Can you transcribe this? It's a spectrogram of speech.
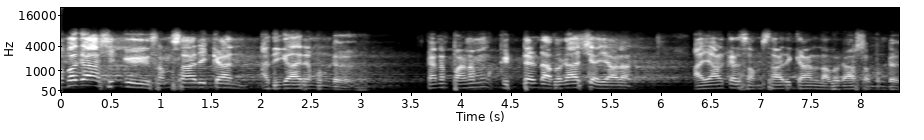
അവകാശിക്ക് സംസാരിക്കാൻ അധികാരമുണ്ട്. കാരണം പണം കിട്ടേണ്ട അവകാശി അയാളാണ്. അയാൾക്കത് സംസാരിക്കാനുള്ള അവകാശമുണ്ട്.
